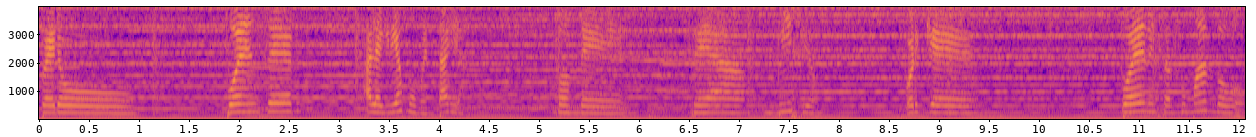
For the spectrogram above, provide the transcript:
pero pueden ser alegrías momentáneas, donde sea un vicio, porque pueden estar fumando,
